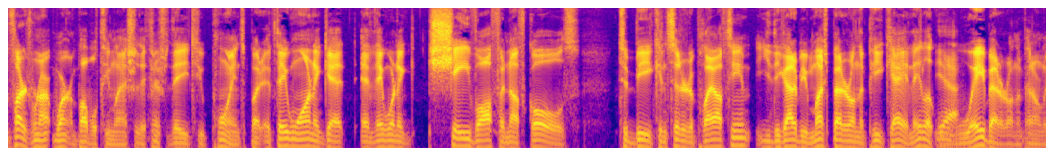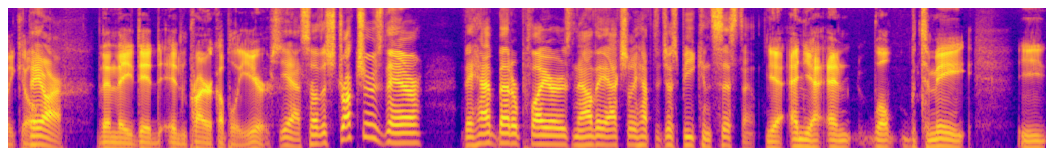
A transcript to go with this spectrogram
Flyers were not, weren't a bubble team last year. They finished with 82 points, but if they want to get and they want to shave off enough goals to be considered a playoff team, you, got to be much better on the PK, and they look Yeah. way better on the penalty kill They are. than they did in prior couple of years. Yeah. So the structure's there. They have better players. Now they actually have to just be consistent. Yeah, and yeah, and well, to me, you,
